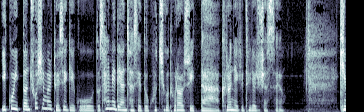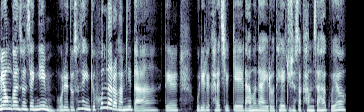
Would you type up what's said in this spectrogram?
잊고 있던 초심을 되새기고 또 삶에 대한 자세도 고치고 돌아올 수 있다. 그런 얘기를 들려주셨어요. 김영관 선생님, 올해도 선생님께 혼나러 갑니다. 늘 우리를 가르칠 게 남은 아이로 대해주셔서 감사하고요.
